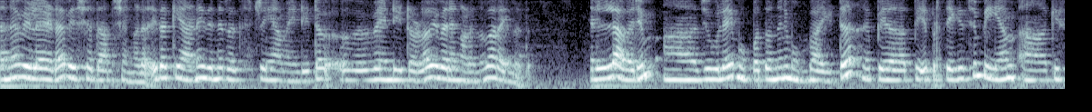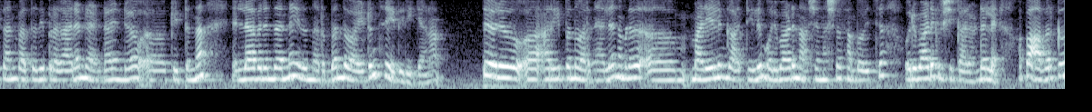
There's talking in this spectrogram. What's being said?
പിന്നെ വിളയുടെ വിശദാംശങ്ങൾ ഇതൊക്കെയാണ് ഇതിന് രജിസ്റ്റർ ചെയ്യാൻ വേണ്ടിയിട്ട് വേണ്ടിയിട്ടുള്ള വിവരങ്ങളെന്ന് പറയുന്നത്. എല്ലാവരും ജൂലൈ മുപ്പത്തൊന്നിന് മുമ്പായിട്ട് പ്രത്യേകിച്ചും പി എം കിസാൻ പദ്ധതി പ്രകാരം രണ്ടായിരം രൂപ കിട്ടുന്ന എല്ലാവരും തന്നെ ഇത് നിർബന്ധമായിട്ടും ചെയ്തിരിക്കണം. ഇന്നത്തെ ഒരു അറിയിപ്പ് എന്ന് പറഞ്ഞാൽ നമ്മൾ മഴയിലും കാറ്റിലും ഒരുപാട് നാശനഷ്ടം സംഭവിച്ച ഒരുപാട് കൃഷിക്കാരുണ്ട് അല്ലേ? അപ്പോൾ അവർക്ക്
